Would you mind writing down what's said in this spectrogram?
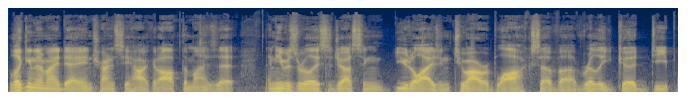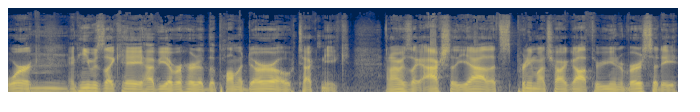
looking at my day and trying to see how I could optimize it. And he was really suggesting utilizing two hour blocks of uh, really good, deep work. Mm. And he was like, hey, have you ever heard of the Pomodoro technique? And I was like, actually, yeah, that's pretty much how I got through university.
